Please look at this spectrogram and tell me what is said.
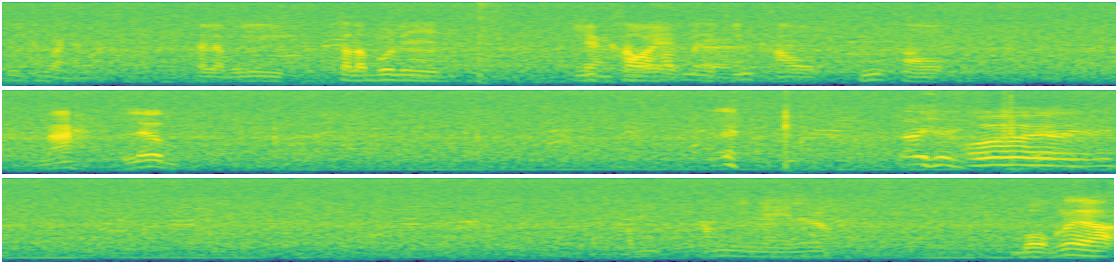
ที่จังหวัดไหนวะสระบุรีสระบุรีกินเขาครับมันกินเขาหิวเขานะเริ่มเอ้ยเอ้ยทำทำยังไงแล้วเนาะโบกเลยอะ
